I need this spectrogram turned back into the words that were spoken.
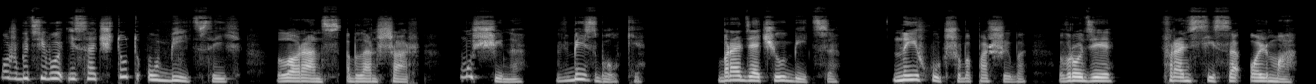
Может быть, его и сочтут убийцей Лоранс Бланшар, мужчина в бейсболке. Бродячий убийца, наихудшего пошиба, вроде Франсиса Ольма.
